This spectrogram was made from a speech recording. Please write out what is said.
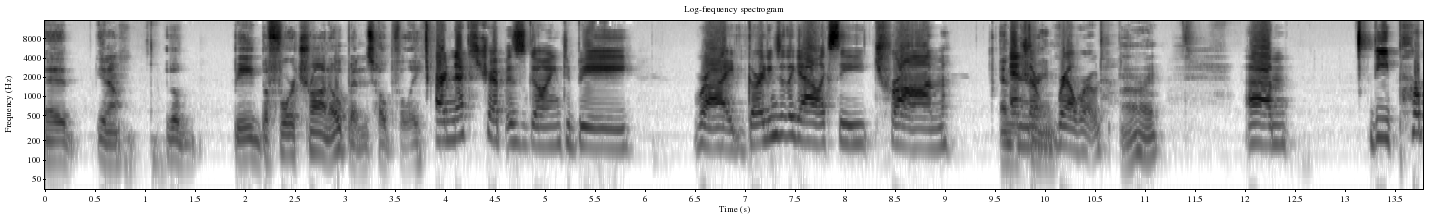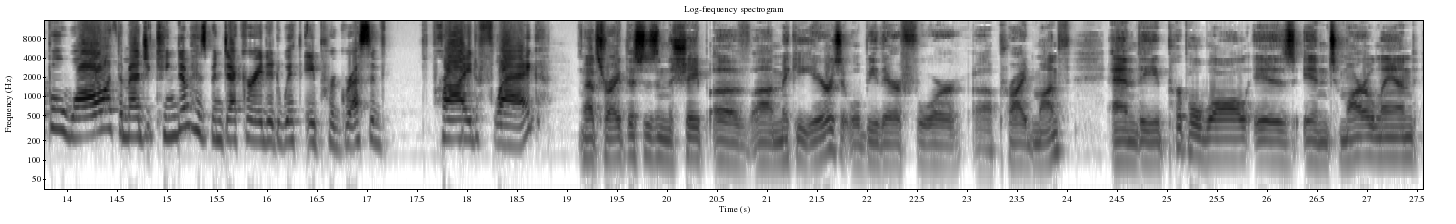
uh, you know, it'll be before Tron opens, hopefully. Our next trip is going to be ride Guardians of the Galaxy, Tron, And the and the railroad. All right. The purple wall at the Magic Kingdom has been decorated with a progressive pride flag. That's right. This is in the shape of uh, Mickey ears. It will be there for uh, Pride Month. And the purple wall is in Tomorrowland.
